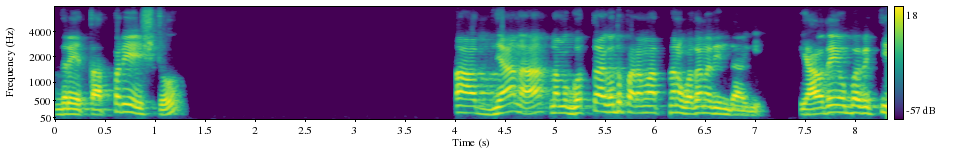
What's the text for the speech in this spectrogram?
ಅಂದ್ರೆ ತಾತ್ಪರ್ಯ ಇಷ್ಟು ಆ ಜ್ಞಾನ ನಮಗೆ ಗೊತ್ತಾಗೋದು ಪರಮಾತ್ಮನ ವದನದಿಂದಾಗಿ. ಯಾವುದೇ ಒಬ್ಬ ವ್ಯಕ್ತಿ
